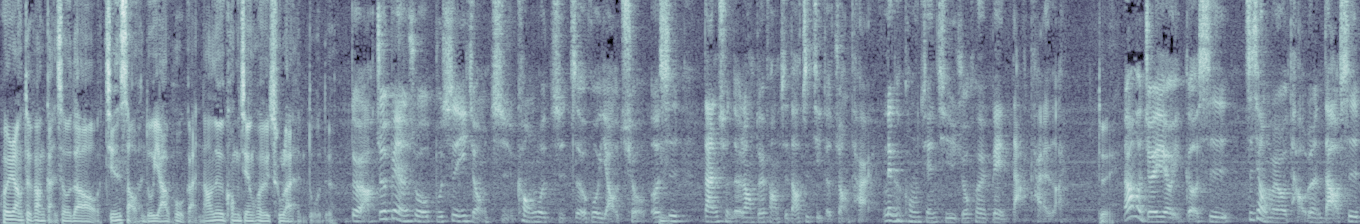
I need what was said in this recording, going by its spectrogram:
会让对方感受到减少很多压迫感，然后那个空间会出来很多的。对啊，就变成说不是一种指控或指责或要求，而是单纯的让对方知道自己的状态，那个空间其实就会被打开来。对。然后我觉得有一个是之前我们有讨论到，是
